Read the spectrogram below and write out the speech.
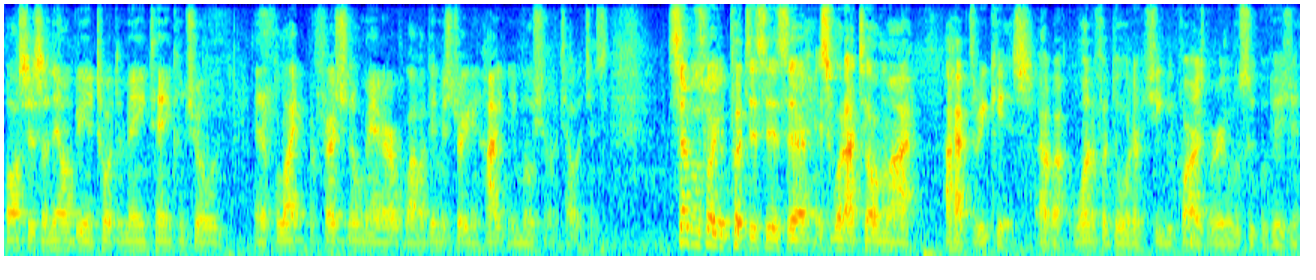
officers are now being taught to maintain control in a polite, professional manner while demonstrating heightened emotional intelligence. Simplest way to put this is, uh, is what I tell my, I have three kids. I have a wonderful daughter. She requires very little supervision,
